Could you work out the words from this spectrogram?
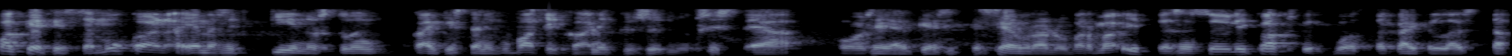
paketissa mukana, ja mä sitten kiinnostuin kaikista niin kuin Vatikaanikysymyksistä, ja olen sen jälkeen sitten seurannut varmaan itse asiassa yli 20 vuotta kaikenlaista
